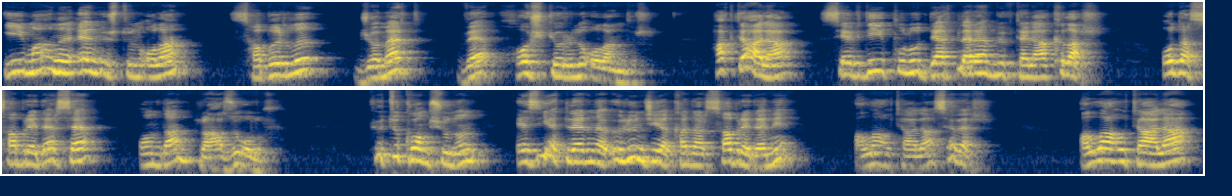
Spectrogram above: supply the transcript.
İmanı en üstün olan sabırlı, cömert ve hoşgörülü olandır. Hak Teala sevdiği kulu dertlere müptela kılar. O da sabrederse ondan razı olur. Kötü komşunun eziyetlerine ölünceye kadar sabredeni Allahu Teala sever. Allahu Teala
